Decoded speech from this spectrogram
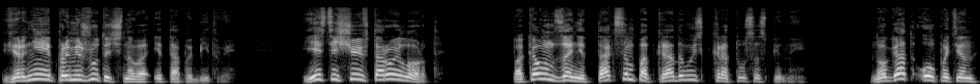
Вернее, промежуточного этапа битвы. Есть еще и второй лорд. Пока он занят таксом, подкрадываюсь к кроту со спины. Но гад опытен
